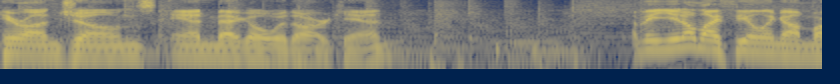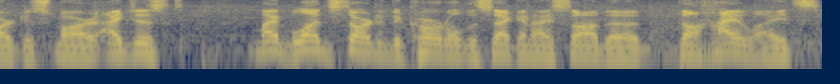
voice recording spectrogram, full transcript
here on Jones and Mego with Arcand. I mean, you know my feeling on Marcus Smart. I just my blood started to curdle the second I saw the the highlights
